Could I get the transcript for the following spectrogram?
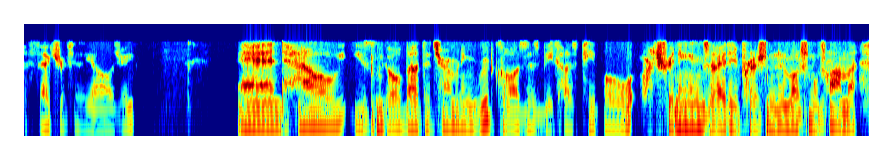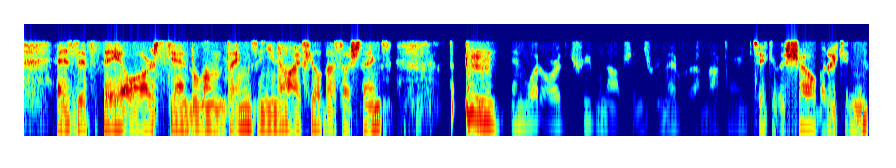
affect your physiology and how you can go about determining root causes because people are treating anxiety, depression, and emotional trauma as if they are standalone things, and you know how I feel about such things. and what are the treatment options? Remember, I'm not going to take the show, but I can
